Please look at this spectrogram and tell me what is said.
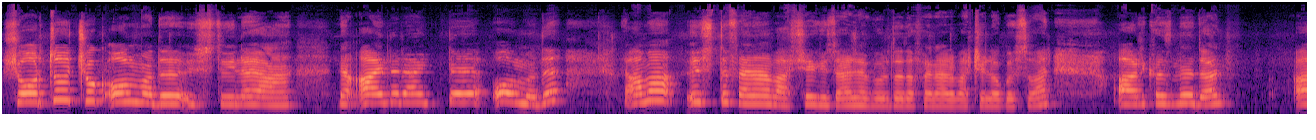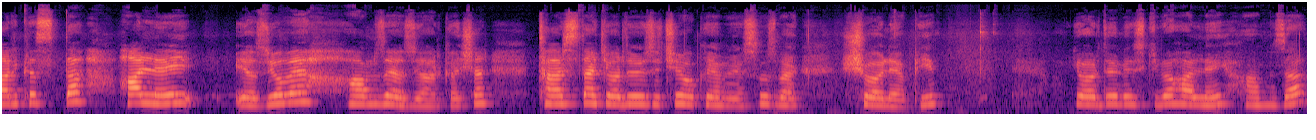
Şortu çok olmadı üstüyle yani. Ne aynı renkte olmadı. Ama üstü Fenerbahçe güzel ve burada da Fenerbahçe logosu var. Arkasına dön. Arkasında Halley yazıyor ve Hamza yazıyor arkadaşlar. Tersten gördüğünüz için okuyamıyorsunuz. Ben şöyle yapayım. Gördüğünüz gibi Halley, Hamza.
